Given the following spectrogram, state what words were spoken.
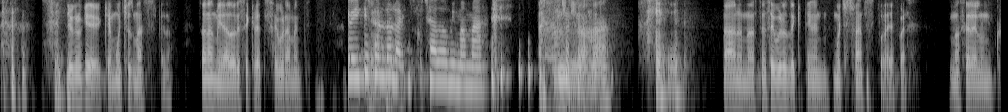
Yo creo que, que muchos más, pero son admiradores secretos seguramente. Creí que solo lo había escuchado mi mamá. Ni mi mamá. no, no, no. Estén seguros de que tienen muchos fans por allá afuera. No será el único.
